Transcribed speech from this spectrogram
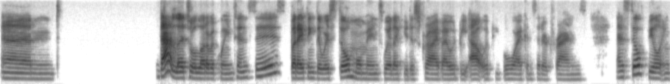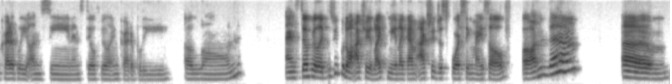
and that led to a lot of acquaintances, but I think there were still moments where, like you described, I would be out with people who I considered friends and still feel incredibly unseen and still feel incredibly alone and still feel like these people don't actually like me. Like I'm actually just forcing myself on them. Um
